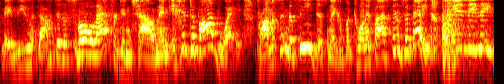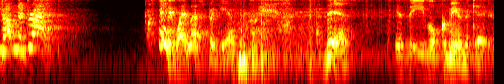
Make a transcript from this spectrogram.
Maybe you adopted a small African child named Iketabadwe, promising to feed this nigga for 25 cents a day, but then he needs something to drink. Anyway, let's begin. This is the evil communicator.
